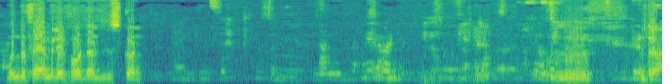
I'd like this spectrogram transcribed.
ముందు ఫ్యామిలీ ఫోటో తీసుకోండి. ఏంట్రా?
